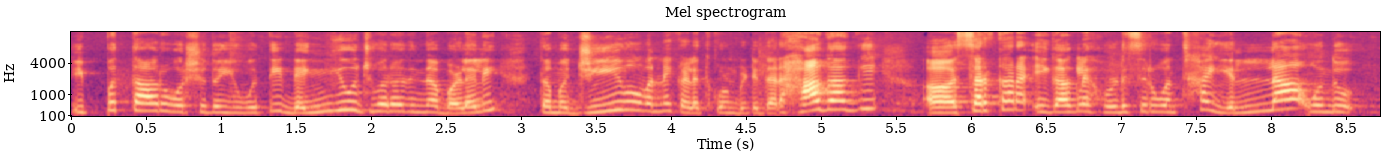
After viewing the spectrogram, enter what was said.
ಇಪ್ಪತ್ತಾರು ವರ್ಷದ ಯುವತಿ ಡೆಂಗ್ಯೂ ಜ್ವರದಿಂದ ಬಳಲಿ ತಮ್ಮ ಜೀವವನ್ನೇ ಕಳೆದುಕೊಂಡು ಬಿಟ್ಟಿದ್ದಾರೆ ಹಾಗಾಗಿ ಸರ್ಕಾರ ಈಗಾಗಲೇ ಹೊರಡಿಸಿರುವಂತಹ ಎಲ್ಲ ಒಂದು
